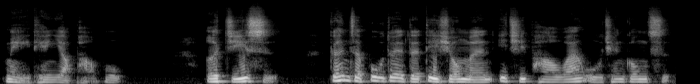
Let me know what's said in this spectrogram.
每天要跑步，而即使跟着部队的弟兄们一起跑完五千公尺。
